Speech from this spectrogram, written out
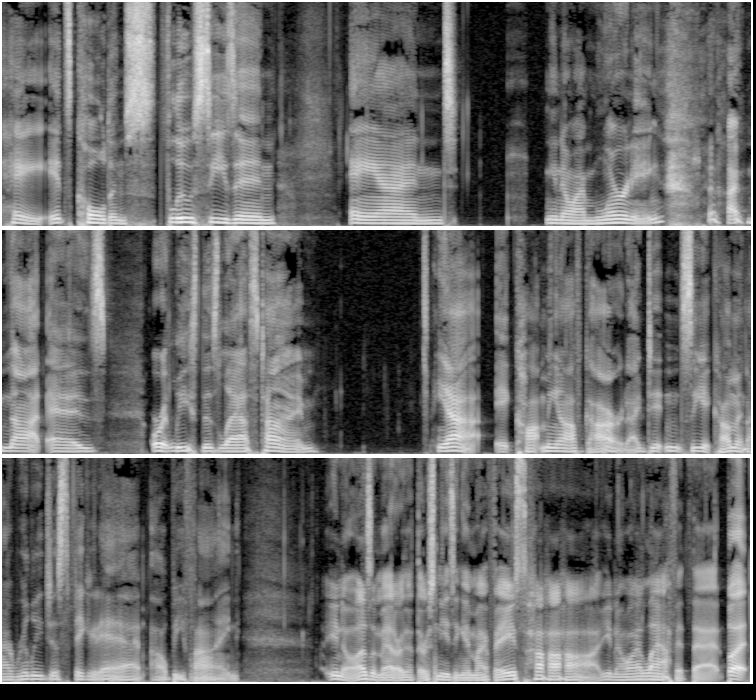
hey, it's cold and flu season and you know, I'm learning that I'm not as or at least this last time yeah, it caught me off guard. I didn't see it coming. I really just figured, eh, I'll be fine. You know, it doesn't matter that they're sneezing in my face. Ha ha ha. You know, I laugh at that. But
